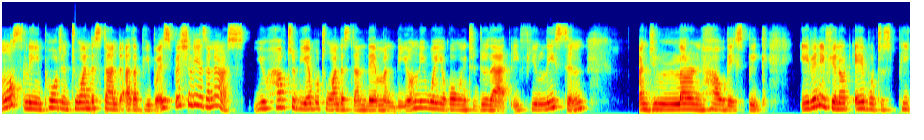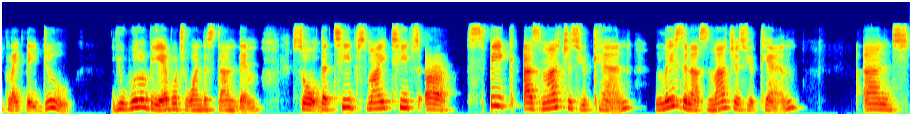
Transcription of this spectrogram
mostly important to understand other people, especially as a nurse. You have to be able to understand them. And the only way you're going to do that if you listen and you learn how they speak. Even if you're not able to speak like they do, you will be able to understand them. So the tips, my tips are speak as much as you can, listen as much as you can, and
